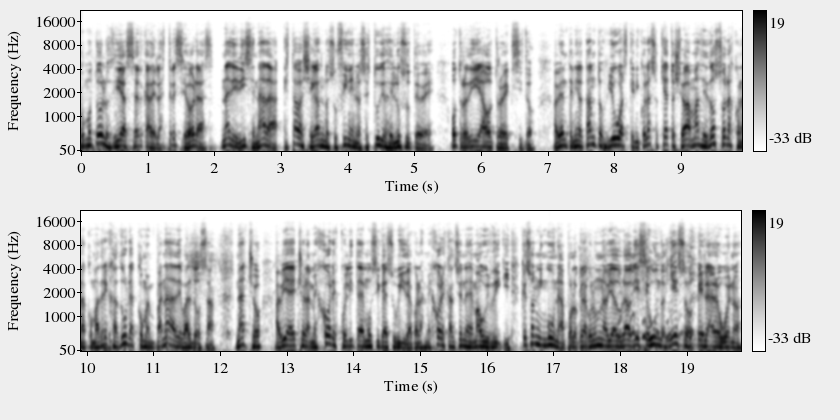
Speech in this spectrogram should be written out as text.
Como todos los días cerca de las 13 horas, nadie dice nada, estaba llegando a su fin en los estudios de Luzu TV. Otro día, otro éxito. Habían tenido tantos viewers que Nicolás Oquiato llevaba más de dos horas con la comadreja dura como empanada de baldosa. Nacho había hecho la mejor escuelita de música de su vida, con las mejores canciones de Mau y Ricky, que son ninguna, por lo que la columna había durado 10 segundos y eso es lo bueno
